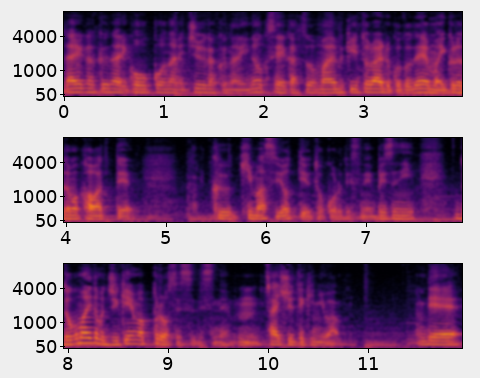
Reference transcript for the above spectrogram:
大学なり高校なり中学なりの生活を前向きに捉えることで、まあ、いくらでも変わってくきますよっていうところですね別にどこまででも受験はプロセスですね、うん、最終的には。で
